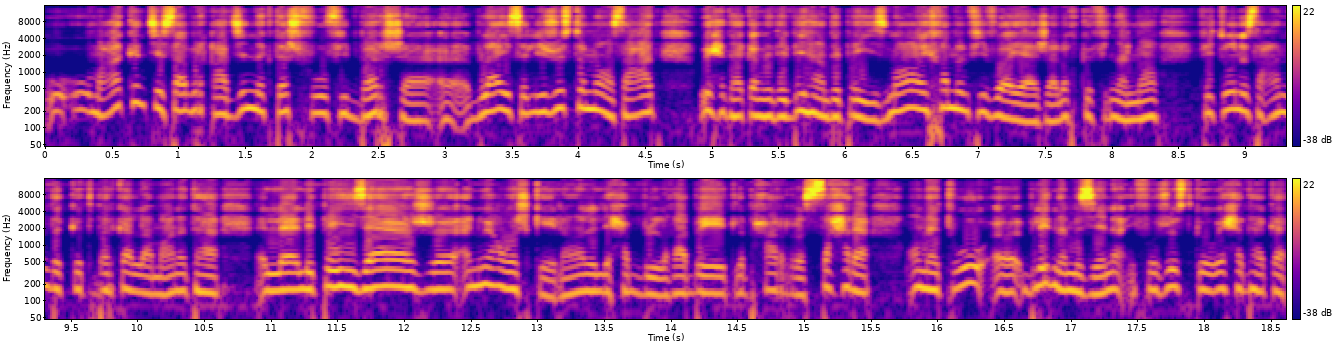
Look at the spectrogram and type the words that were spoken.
ومعاك أنت صابر قاعدين نكتشفوا في برشا آه، بلايص اللي justement ساعات واحد هكا ماذا بيها dépaysement يخمم في voyages alors que finalement في تونس عندك تبارك الله معناتها les paysages آه، أنواع وأشكال آه، اللي يحب الغابات البحر الصحراء en tout بلادنا مزيانه il faut juste que واحد هكا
